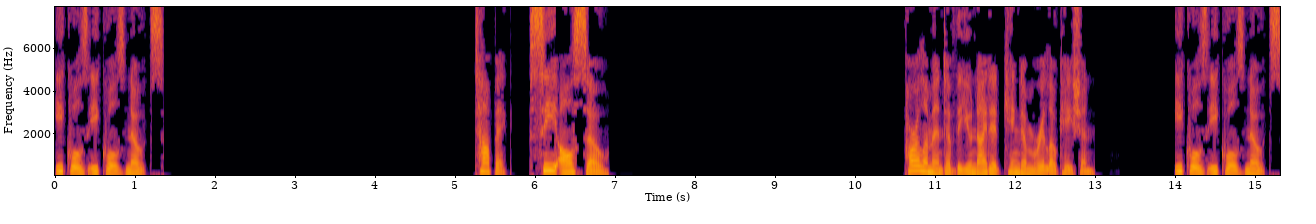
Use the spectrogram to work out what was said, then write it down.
Equals equals Notes. Topic. See also. Parliament of the United Kingdom relocation. Equals equals Notes.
